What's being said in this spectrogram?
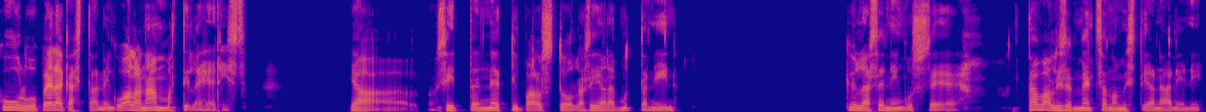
kuuluu pelkästään niin kuin alan ammattilehdissä. Ja sitten nettipalstoilla siellä, mutta niin kyllä se, niin kuin se tavallisen metsänomistajan ääni, niin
